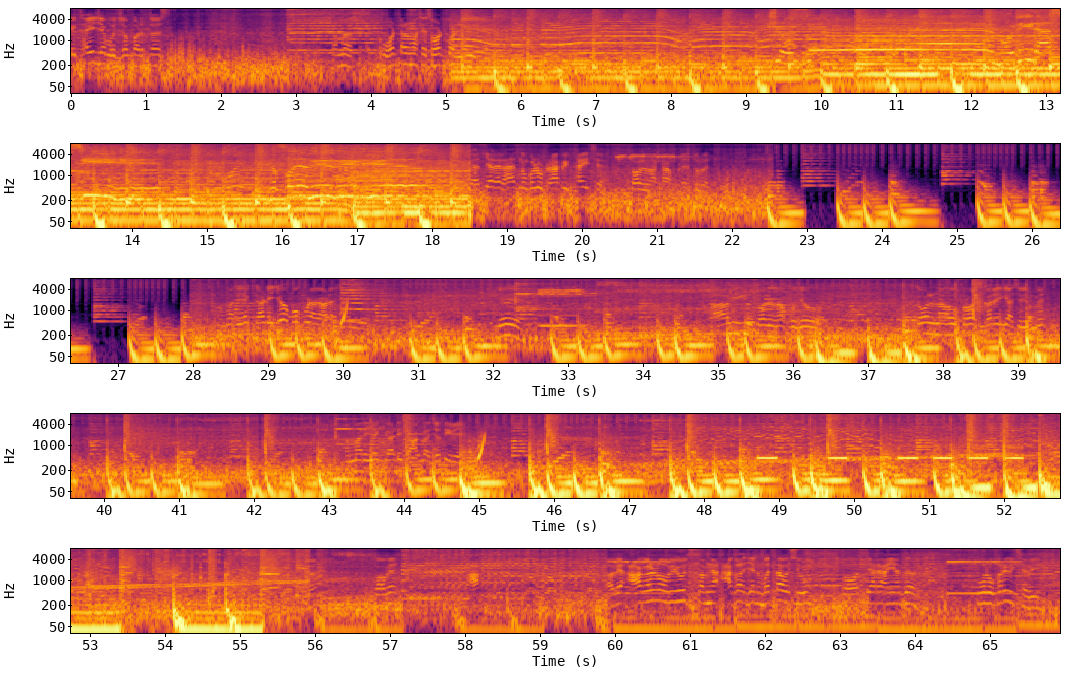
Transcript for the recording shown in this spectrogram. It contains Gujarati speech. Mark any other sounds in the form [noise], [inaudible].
ટ્રાફિક થઈ છે બહુ જબરદસ્ત તમે હોટલમાંથી શોર્ટકટ લઈ. કે અત્યારે રાતનું ઘણું ટ્રાફિક થાય છે ટોલ નાકા આપણે સુરત ગાડી જો પોપડા ગાડે જોઈએ. આવી ગયું ટોલ નાખું, જો. ટોલ નાખું ક્રોસ કરી ગયા છીએ અમે. અમારી એક ગાડી તો આગળ જતી રહી. હવે આગળનો વ્યૂ જ તમને આગળ જઈને બતાવશું. તો અત્યારે અહીંયા પૂરું કર્યું છે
